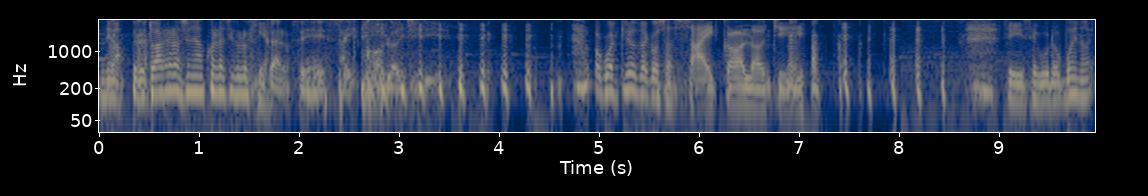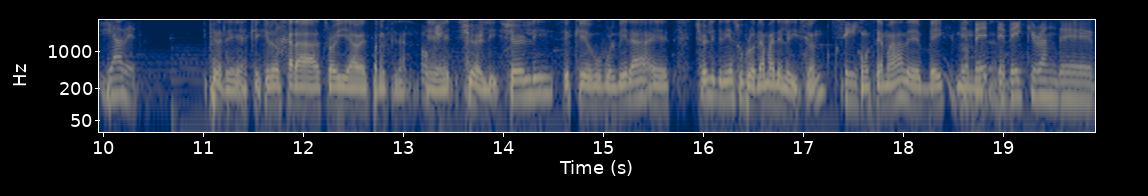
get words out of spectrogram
de más, pero todas relacionadas con la psicología. Claro, sí, psychology. O cualquier otra cosa. Psychology. sí, seguro. Bueno, y Aved. Espérate, es que quiero dejar a Troy Abbott para el final. Ok. Eh, Shirley, Shirley, si es que volviera, eh, Shirley tenía su programa de televisión. Sí. ¿Cómo se llamaba? De Bake. The, no, Ba- The Baker and the,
